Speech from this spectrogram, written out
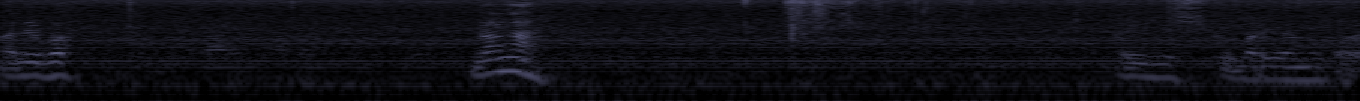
Ano ba? Nga nga. Ay, Diyos ko, Mariano ka.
